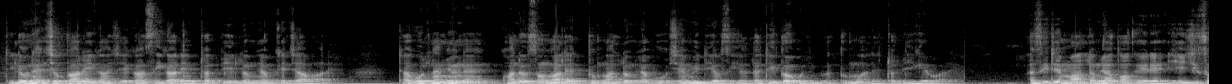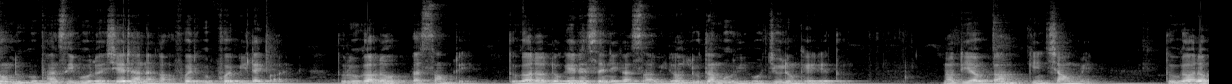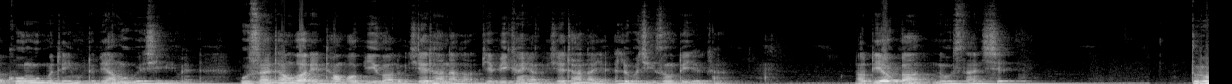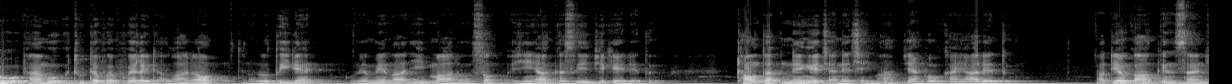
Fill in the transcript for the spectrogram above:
ဒီလိုနဲ့အချုပ်သားတွေကရေကားစီကားတင်ထွက်ပြေးလွန်မြောက်ခဲ့ကြပါတယ်။ဒါကိုလှမ်းမြွန်နဲ့ခွန်တိုဆုံးကလည်းသူမလွန်မြောက်ဖို့ရဲမိတယောက်စီကလက်ထိတ်တော့ကိုယူကသူမလည်းထွက်ပြေးခဲ့ပါတယ်။အစီတင်မှာလွန်မြောက်သွားခဲ့တဲ့အရေးကြီးဆုံးလူကိုဖမ်းဆီးဖို့လည်းရဲဌာနကအဖွဲ့တစ်ခုဖွဲ့ပြီးလိုက်ပါတယ်။သူတို့ကတော့ဗတ်ဆောင်တွေသူကတော့လွန်ခဲ့တဲ့စနေကစပြီးတော့လူသတ်မှုတွေကိုကျူးလွန်ခဲ့တဲ့သူ။နောက်တစ်ယောက်ကကင်ချောင်းမင်းသူကတော့ခိုးမှုမတိမ်မှုတပြားမှုပဲရှိပြီမဲ့ ဟူဆန်ထောင်ကနေထောင်ပေါက်ပြေးသွားလို့ရဲဌာနကအပြစ်ပေးခံရလို့ရဲဌာနရဲ့အလိုအကြီးဆုံးတရခံနောက်တစ်ယောက်ကနိုဆန်ရှစ်သူတို့ကိုဖမ်းဖို့အထူးတပ်ဖွဲ့ဖွဲ့လိုက်တာကတော့ကျွန်တော်တို့သိတဲ့ကိုရမင်းသားကြီးမာတုံစော့အရင်ကကစေးဖြစ်ခဲ့တဲ့သူထောင်သက်အနှဲငယ်ကျန်တဲ့ချိန်မှာပြန်ခေါ်ခံရတဲ့သူနောက်တစ်ယောက်ကကင်ဆန်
